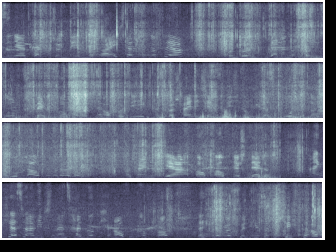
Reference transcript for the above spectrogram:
sind ja jetzt praktisch in dem Bereich dann ungefähr und würden sich dann in, in so einem Spektrum ungefähr auch bewegen. Also wahrscheinlich jetzt nicht irgendwie das Boot und dann herumlaufen oder so. Wahrscheinlich eher auch auf der Stelle. Eigentlich wäre es mir am liebsten, wenn es halt wirklich auf den Kopf drauf. Vielleicht können wir für diese Geschichte auch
